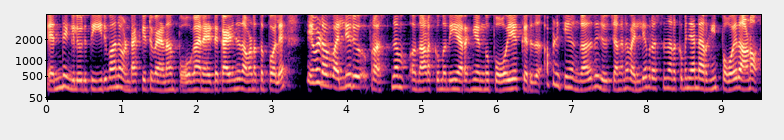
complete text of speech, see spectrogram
എന്തെങ്കിലും ഒരു തീരുമാനം ഉണ്ടാക്കിയിട്ട് വേണം പോകാനായിട്ട്. കഴിഞ്ഞ തവണത്തെ പോലെ ഇവിടെ വലിയൊരു പ്രശ്നം നടക്കുമ്പോൾ നീ ഇറങ്ങി അങ്ങ് പോയേക്കരുത്. അപ്പോഴേക്കും ഗംഗാധര ചോദിച്ചു അങ്ങനെ വലിയ പ്രശ്നം നടക്കുമ്പോൾ ഞാൻ ഇറങ്ങി പോയതാണോ?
